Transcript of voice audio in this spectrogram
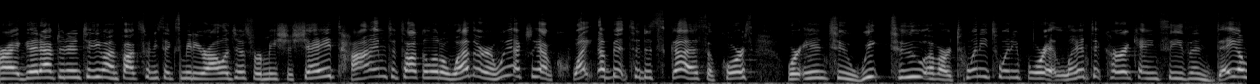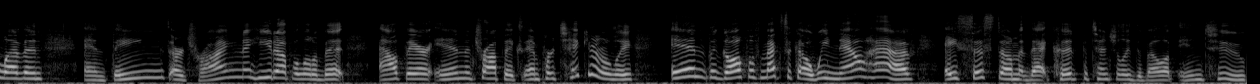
All right, good afternoon to you. I'm Fox 26 meteorologist Remeisha Shade. Time to talk a little weather, and we actually have quite a bit to discuss. Of course, we're into week two of our 2024 Atlantic hurricane season, day 11, and things are trying to heat up a little bit out there in the tropics, and particularly in the Gulf of Mexico, we now have a system that could potentially develop into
